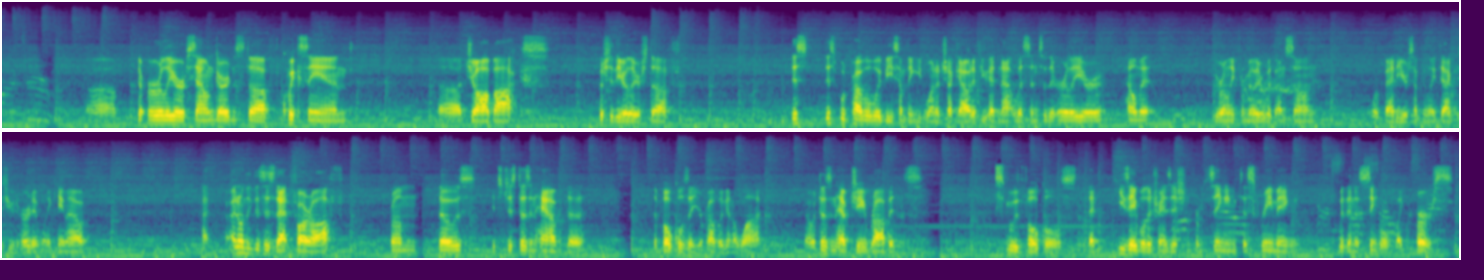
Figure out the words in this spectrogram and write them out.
um, the earlier Soundgarden stuff, Quicksand, uh, Jawbox, especially the earlier stuff. This this would probably be something you'd want to check out if you had not listened to the earlier Helmet. You're only familiar with Unsung or Betty or something like that because you'd heard it when it came out. I, I don't think this is that far off from those. It just doesn't have the the vocals that you're probably going to want. No, it doesn't have J. Robbins' smooth vocals that he's able to transition from singing to screaming within a single like verse,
